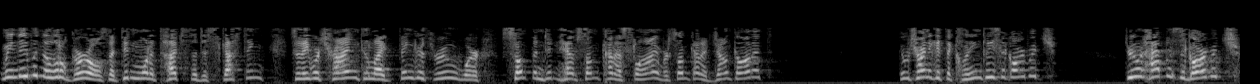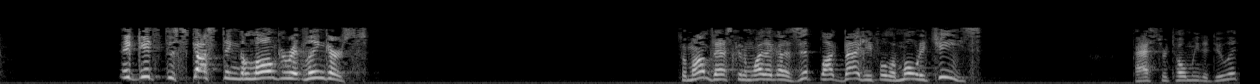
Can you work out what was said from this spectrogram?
I mean, even the little girls that didn't want to touch the disgusting, so they were trying to like finger through where something didn't have some kind of slime or some kind of junk on it. They were trying to get the clean piece of garbage. Do you know what happens to garbage? It gets disgusting the longer it lingers. So mom's asking them why they got a Ziploc baggie full of moldy cheese. Pastor told me to do it.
